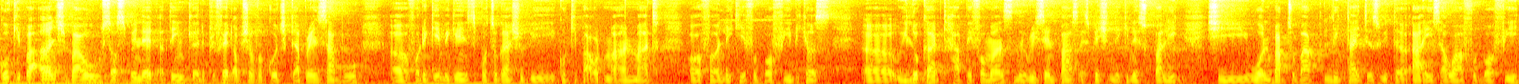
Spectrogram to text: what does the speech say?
goalkeeper Ange Bawou suspended, I think uh, the preferred option for coach Gabriel Zabo uh, for the game against Portugal should be goalkeeper Ongmahan Marthe of uh, Leke Football Fee because uh, we look at her performance in the recent past, especially in the Guinness Super League. She won back-to-back league titles with uh, RA Sawa Football Fee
